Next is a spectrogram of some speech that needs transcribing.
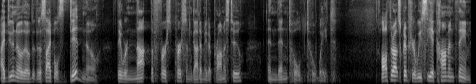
I do know, though, that the disciples did know they were not the first person God had made a promise to and then told to wait. All throughout Scripture, we see a common theme.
